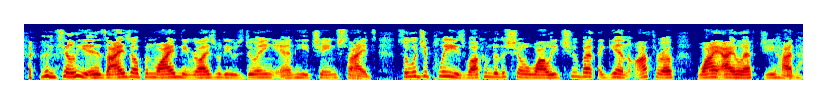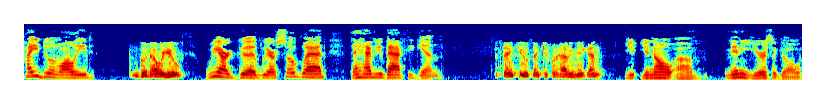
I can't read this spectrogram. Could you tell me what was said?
until he, his eyes opened wide and he realized what he was doing and he changed sides. So would you please welcome to the show Walid Shoebat, again, author of Why I Left Jihad. How you doing, Walid? Good. How are you? We are good. We are so glad to have you back again. Thank you. Thank you for having me again. You, you know, um, many years ago,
